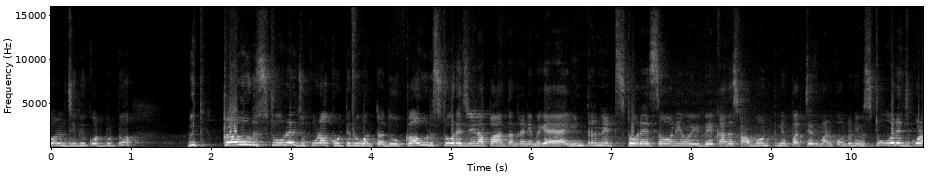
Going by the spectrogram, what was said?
twelve G B ಕೊಟ್ಬಿಟ್ಟು ವಿತ್ ಕ್ಲೌಡ್ ಸ್ಟೋರೇಜ್ ಕೂಡ ಕೊಟ್ಟಿರುವಂಥದ್ದು. ಕ್ಲೌಡ್ ಸ್ಟೋರೇಜ್ ಏನಪ್ಪ ಅಂತಂದ್ರೆ ನಿಮಗೆ ಇಂಟರ್ನೆಟ್ ಸ್ಟೋರೇಜ್ ನೀವು ಬೇಕಾದಷ್ಟು ಅಮೌಂಟ್ ನೀವು ಪರ್ಚೇಸ್ ಮಾಡಿಕೊಂಡು ನೀವು ಸ್ಟೋರೇಜ್ ಕೂಡ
